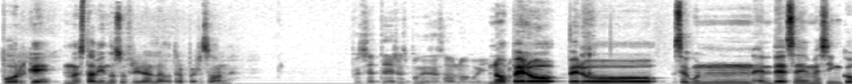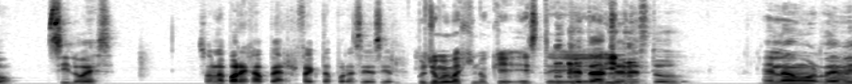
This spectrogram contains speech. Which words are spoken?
porque no está viendo sufrir a la otra persona. Pues ya te respondiste solo, güey. No, ¿Por qué pero, pero según el DSM5, sí lo es. Son la pareja perfecta, por así decirlo. Pues yo me imagino que este... ¿Qué tal in- eres tú? El amor de mi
